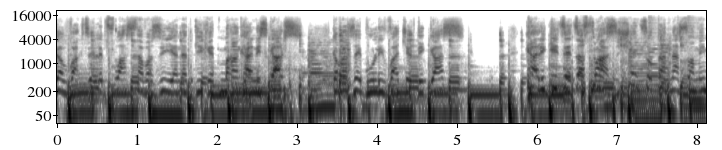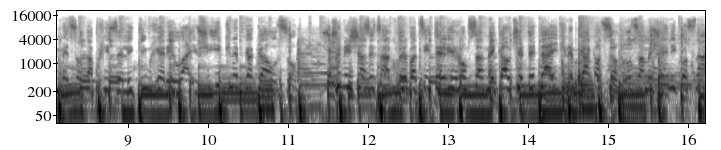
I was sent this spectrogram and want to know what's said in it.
კაი და ვაგზელებს ლასტავაზიანად გიღებ მანქანის გარს. გამრაზებული ვაჭერდი გას. კარი გიწეწავს მას. შენ ცოტა ნასვამი მე ცოტა ფხიზელი გიმღერი ლაივში იქნებ გაგაოცო ნიშაზე წარკვდება წითელი რომსა მე გავჩერდე და იქნებ გაკოცო. როცა მე შენი კოცნა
